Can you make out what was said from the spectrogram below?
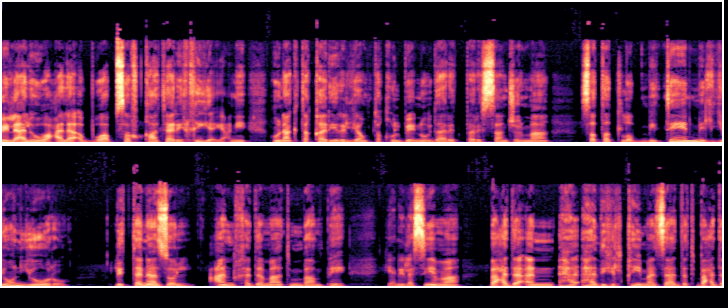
بلال هو على أبواب صفقة تاريخية يعني هناك تقارير اليوم تقول بانه إدارة باريس سان جيرمان ستطلب 200 مليون يورو للتنازل عن خدمات مبامبي يعني لا سيما بعد أن هذه القيمة زادت بعد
